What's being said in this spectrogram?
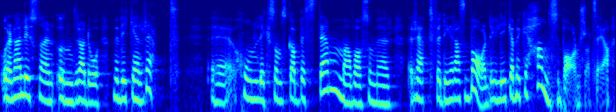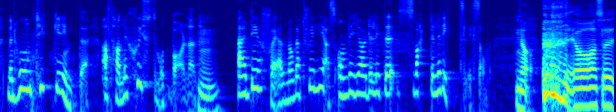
Och den här lyssnaren undrar då med vilken rätt eh, hon liksom ska bestämma vad som är rätt för deras barn. Det är ju lika mycket hans barn så att säga. Men hon tycker inte att han är schysst mot barnen. Är det skäl nog att skiljas? Om vi gör det lite svart eller vitt liksom. Ja, ja alltså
